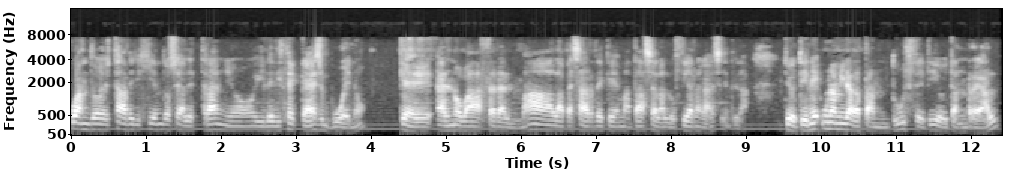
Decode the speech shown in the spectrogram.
cuando está dirigiéndose al extraño y le dice que es bueno, que él no va a hacer el mal a pesar de que matase a las luciérnagas, etc. Tío, tiene una mirada tan dulce, tío, y tan real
